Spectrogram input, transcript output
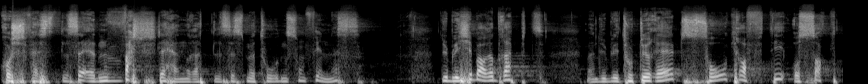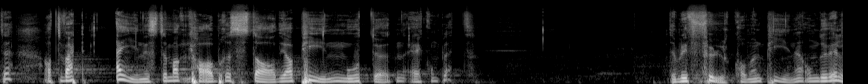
Korsfestelse er den verste henrettelsesmetoden som finnes. Du blir ikke bare drept, men du blir torturert så kraftig og sakte at hvert eneste makabre stadie av pinen mot døden er komplett. Det blir fullkommen pine, om du vil.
